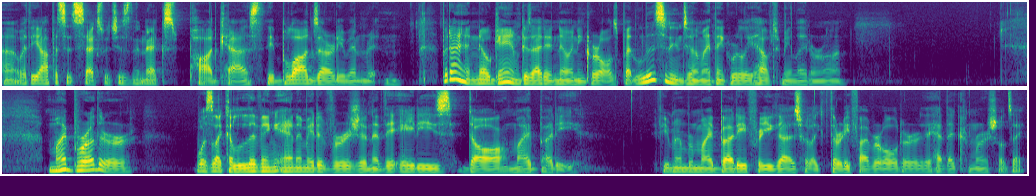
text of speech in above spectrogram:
uh, with the opposite sex, which is the next podcast. The blog's already been written, but I had no game because I didn't know any girls. But listening to him, I think, really helped me later on. My brother was like a living animated version of the 80s doll, My Buddy. If you remember My Buddy, for you guys who are like 35 or older, they had that commercial. It's like,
